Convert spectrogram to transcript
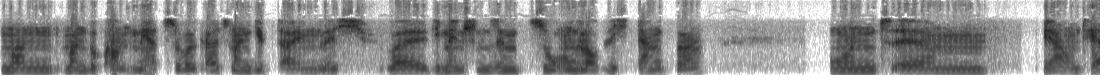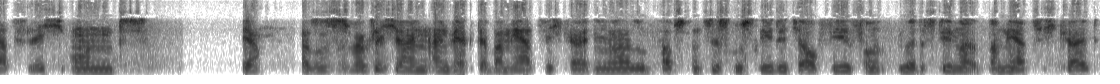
man, man bekommt mehr zurück, als man gibt eigentlich, weil die Menschen sind so unglaublich dankbar und ähm, ja und herzlich und ja, also es ist wirklich ein, ein Werk der Barmherzigkeit. Ja? Also Papst Franziskus redet ja auch viel von, über das Thema Barmherzigkeit.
